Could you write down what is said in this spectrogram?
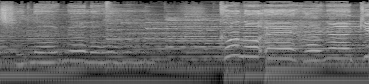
しながらこの絵はがき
